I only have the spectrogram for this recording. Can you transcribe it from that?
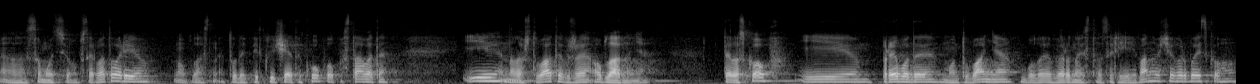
е, саму цю обсерваторію, ну, власне, туди підключити купол, поставити і налаштувати вже обладнання. Телескоп і приводи монтування були виробництва Сергія Івановича Вербицького.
